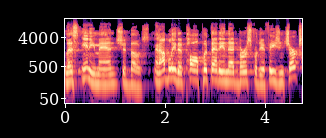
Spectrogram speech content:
lest any man should boast. And I believe that Paul put that in that verse for the Ephesian church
